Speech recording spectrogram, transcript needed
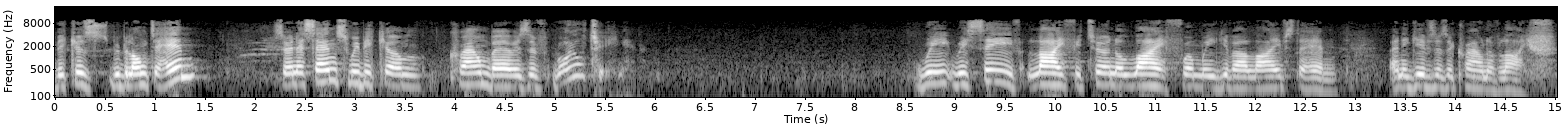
because we belong to Him. So, in a sense, we become crown bearers of royalty. We receive life, eternal life, when we give our lives to Him, and He gives us a crown of life.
